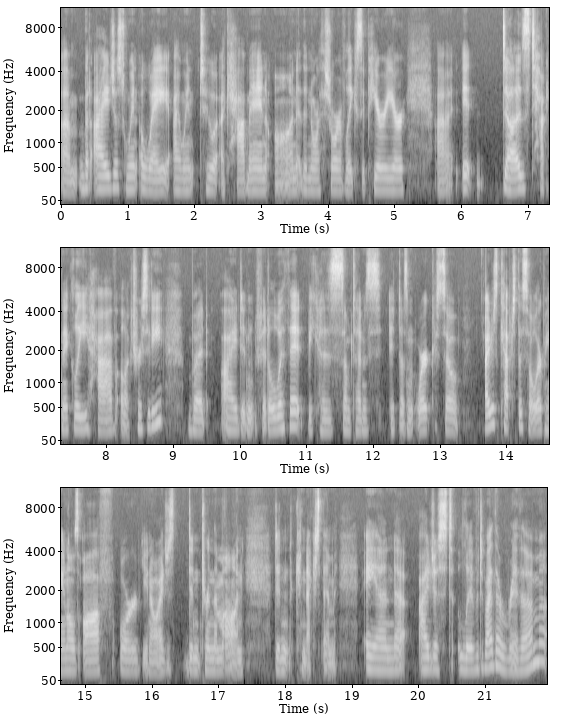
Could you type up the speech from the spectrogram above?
um, but I just went away. I went to a cabin on the north shore of Lake Superior. Uh, it does technically have electricity, but I didn't fiddle with it because sometimes it doesn't work. So I just kept the solar panels off, or, you know, I just didn't turn them on, didn't connect them. And I just lived by the rhythm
